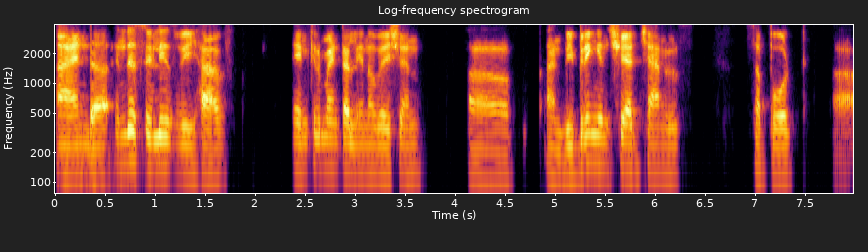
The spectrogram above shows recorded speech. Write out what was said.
And uh, in this release, we have incremental innovation, uh, and we bring in shared channels, support uh,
